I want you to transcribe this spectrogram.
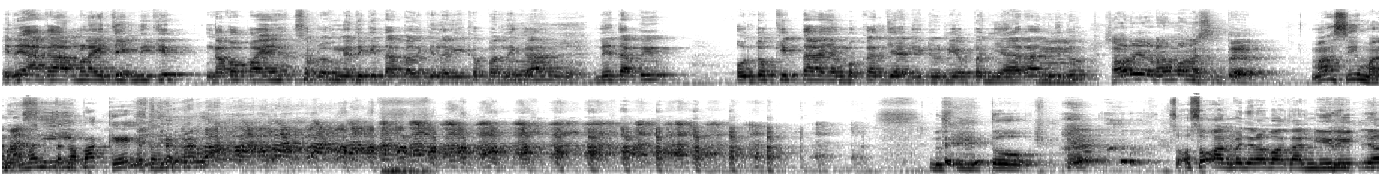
Ini agak melenceng dikit, nggak apa-apa ya. Sebelum nanti kita balik lagi ke pernikahan. Ini tapi untuk kita yang bekerja di dunia penyiaran gitu, Sorry orang geus henteu. Masih mana man Masih. teka pake itu sok-sokan menyelamatkan dirinya.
